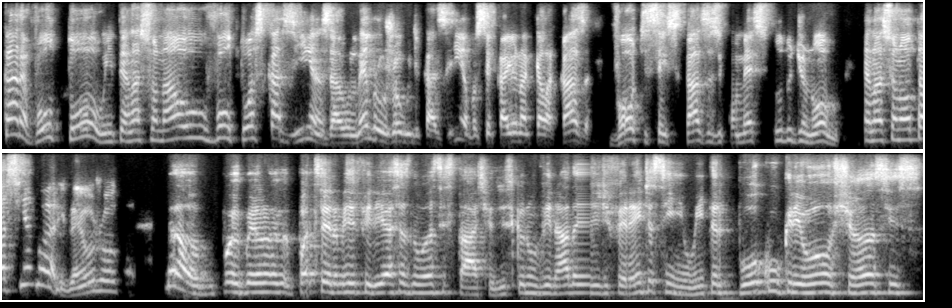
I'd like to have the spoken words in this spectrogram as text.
Cara, voltou, o Internacional voltou às casinhas. Ah, lembra o jogo de casinha? Você caiu naquela casa, volte seis casas e comece tudo de novo. O Internacional está assim agora e ganhou o jogo. Não, pode ser, eu não me referi a essas nuances táticas. Disse que eu não vi nada de diferente. Assim, o Inter pouco criou chances,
